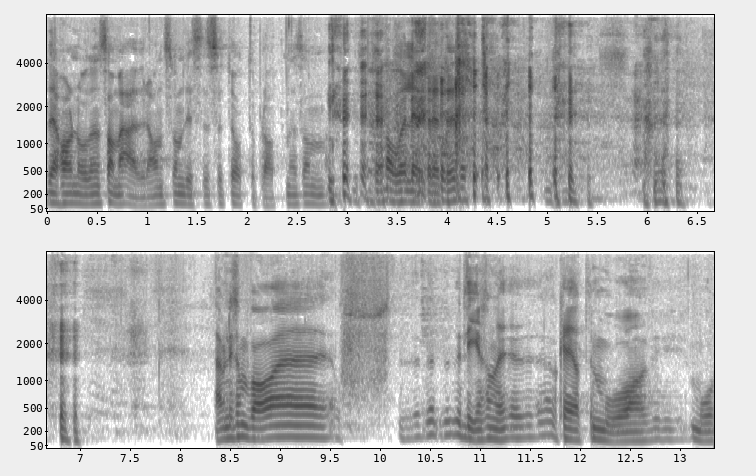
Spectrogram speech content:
det har nå den samme auraen som disse 78-platene som alle leter etter. Nei, men liksom hva eh, det, ligger sånn Ok, at det må, må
